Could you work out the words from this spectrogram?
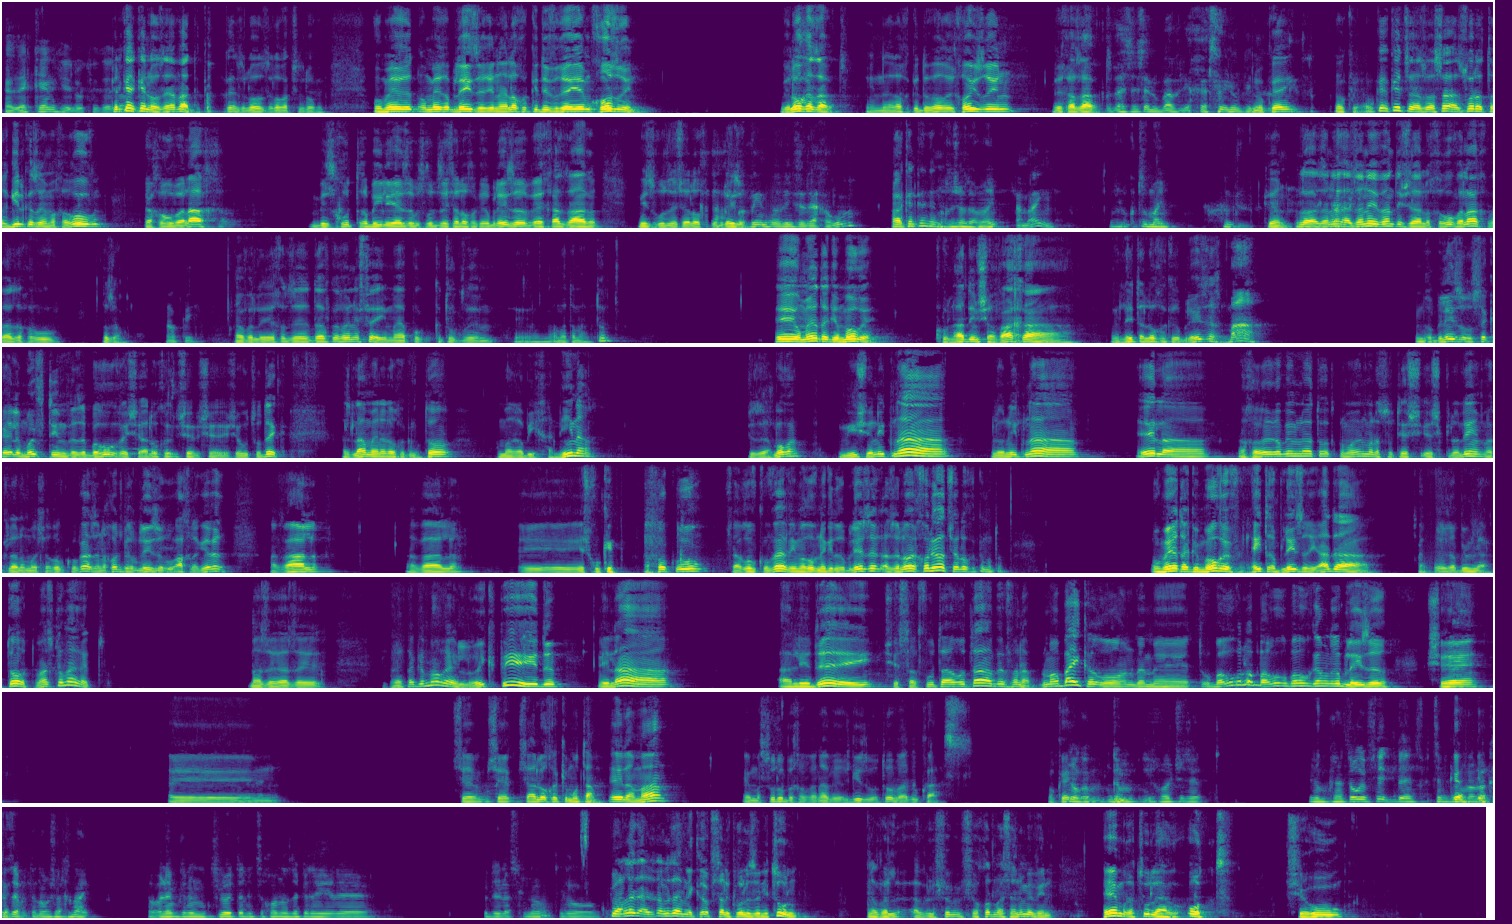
זה כן כאילו, כי זה כן, לא... כן, כן, לא, זה עבד. כן, זה לא, זה לא רק שזה לא עובד. אומר, אומר רב לייזר, הנה הלכו כדבריהם חוזרין. ולא חזרת. הנה הלכו כדברי חוזרין, וחזרת. תודה שיש לנו בבלי, אחרת לא היינו מבינים. אוקיי? אוקיי, אוקיי, קיצר, אז הוא עשה, עשו עליו תרגיל כזה עם החרוב, והחרוב הלך בזכות רבי אליעזר, בזכות זה שהלוך רבי אליעזר, וחזר בזכות זה שהלוך רבי אליעזר. אנחנו מבינים שזה החרוב? אה, כן, כן, כן. מה חשבת, המים? המים. אבל לא כתוב מים. כן, לא, אז אני, אז אני הבנתי שהחרוב הלך, ואז החרוב חזר. אוקיי. אבל אה, זה דווקא רעיון יפה, אם היה פה כתוב אה, אה, אמת המים. טוב. אה, אומרת הגמורה, קולדין שבחה וליתא לא חקר רבי אליעזר? מה? אם רבי אליעזר עושה כאלה מויפטים, וזה ברור הרי שהלוך- ש- ש- שהוא צודק, אז למה אין הלוך כמותו? אמר רבי חנינא, שזה המורה, מי שניתנה, לא ניתנה, אלא אחרי רבים להטות. כלומר, אין מה לעשות, יש, יש כללים, והכלל אומר שהרוב קובע, זה נכון שרבי אליעזר הוא אחלה גבר, אבל, אבל אה, יש חוקים. החוק הוא שהרוב קובע, ואם הרוב נגד רבי אליעזר, אז זה לא יכול להיות שהלוך כמותו. אומרת הגמורה, ולית רבי אליעזר ידה, שאחרי רבים להטות, מה זאת אומרת? מה זה, אז אומרת הגמורה, לא הקפיד, אלא על ידי ששרפו טהרותיו בפניו. כלומר, בעיקרון, באמת, הוא ברור לו, ברור, ברור גם לרב לייזר, ש... אה, ש... ש... שהלוך כמותם. אלא מה? הם עשו לו בכוונה והרגיזו אותו, ואז הוא כעס. אוקיי? לא, גם- גם יכול להיות שזה... כאילו מבחינתו הוא הפסיד ספציפית כן, במאבק הזה, בתנור של החנאי. אבל הם כאילו ניצלו את הניצחון הזה כדי. כדי לעשות לו, כאילו... לא, אני לא אני לא יודע אם אפשר לקרוא לזה ניצול, אבל לפחות מה שאני מבין, הם רצו להראות שהוא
